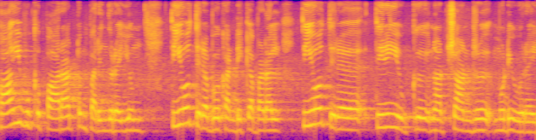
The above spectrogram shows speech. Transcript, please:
காயுவுக்கு பாராட்டும் பரிந்துரையும் தியோதிரபு கண்டிக்கப்படல் தியோதிர திரியுக்கு நற்சான்று முடிவுரை.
